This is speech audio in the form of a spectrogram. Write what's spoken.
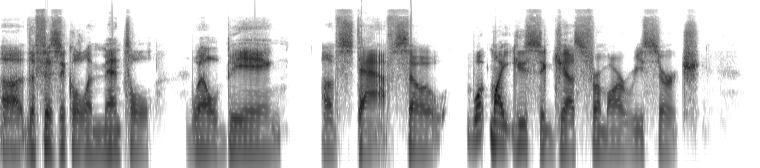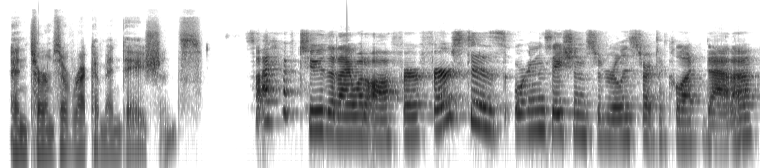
uh, the physical and mental well being of staff. So, what might you suggest from our research in terms of recommendations? So, I have two that I would offer. First is organizations should really start to collect data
